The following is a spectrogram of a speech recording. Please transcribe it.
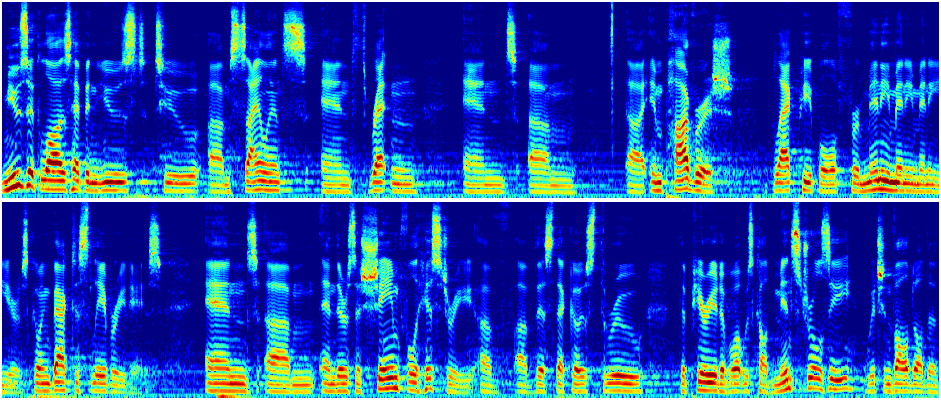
music laws have been used to um, silence and threaten and um, uh, impoverish black people for many, many, many years, going back to slavery days. And, um, and there's a shameful history of, of this that goes through the period of what was called minstrelsy, which involved all the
